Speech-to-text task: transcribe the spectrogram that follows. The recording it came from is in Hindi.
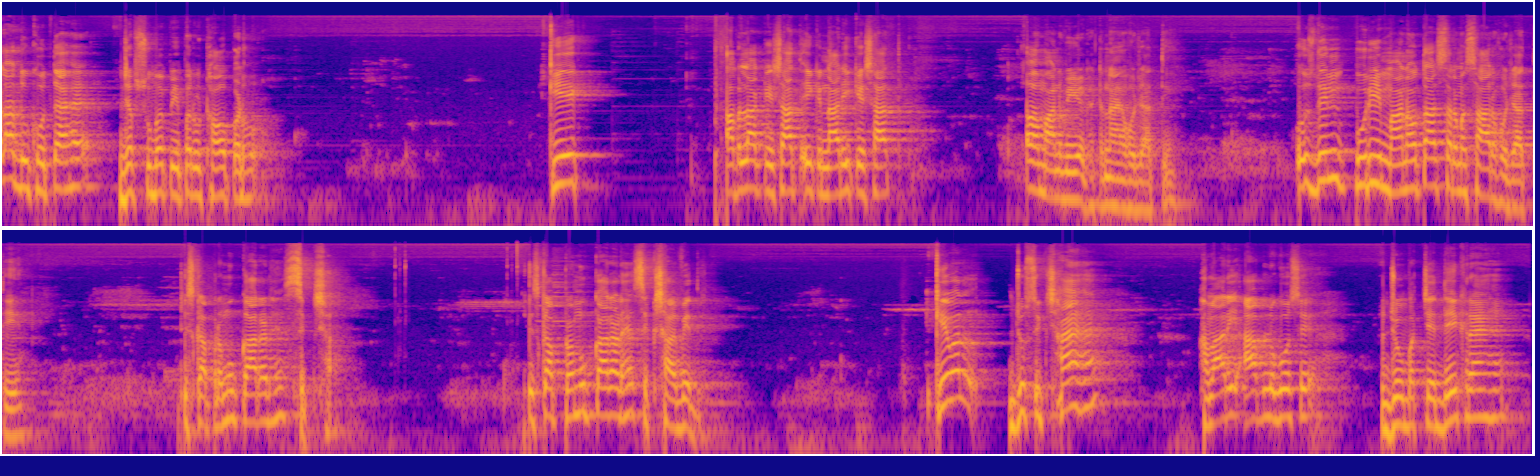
बड़ा दुख होता है जब सुबह पेपर उठाओ, पढ़ो। कि एक अबला के साथ, एक नारी के साथ अमानवीय घटनाएँ हो जाती। उस दिन पूरी मानवता शर्मसार हो जाती है। इसका प्रमुख कारण है शिक्षा। इसका प्रमुख कारण है शिक्षाविद। केवल जो शिक्षाएँ हैं, हमारी आप लोगों से जो बच्चे देख रहे हैं,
